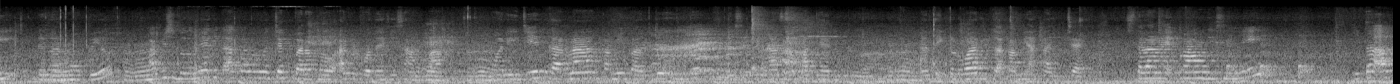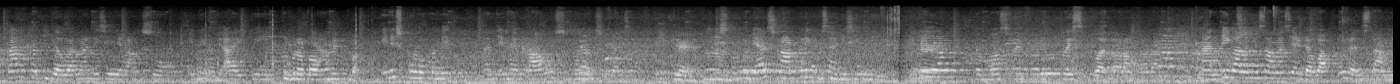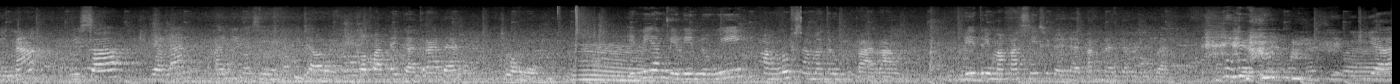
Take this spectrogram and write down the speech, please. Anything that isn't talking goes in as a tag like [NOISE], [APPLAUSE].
Sini dengan mobil tapi sebelumnya kita akan mengecek barang bawaan berpotensi sampah mohon izin karena kami bantu untuk mendisiplinan sampahnya dulu nanti keluar juga kami akan cek setelah naik perahu di sini kita akan ke tiga warna di sini langsung. Ini VIP. Itu berapa menit, Mbak? Ini 10 menit. Nanti naik perahu semuanya sudah safety. Oke. Terus kemudian snorkeling bisa di sini. Ini Oke. yang the most favorite place buat orang-orang. Nanti kalau misalnya masih ada waktu dan stamina, bisa jalan lagi ke sini tapi jauh ke Pantai Gatra dan Cuongo. Hmm. Ini yang dilindungi mangrove sama terumbu karang. Jadi terima kasih sudah datang dan terlibat. [LAUGHS] Iya.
